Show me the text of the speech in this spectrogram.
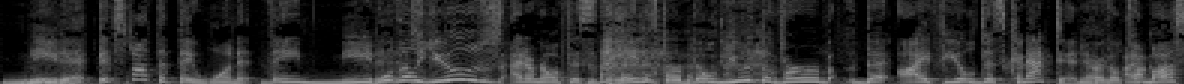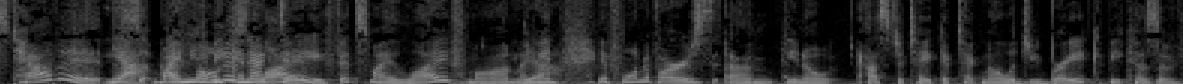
need, Need it. it. It's not that they want it; they need it. Well, they'll use, I don't know if this is the latest verb, they'll use the verb that I feel disconnected. Or they'll talk I about. must have it. This- Yeah, my I need to be connected. life. It's my life, mom. Yeah. I mean, if one of ours, um, you know, has to take a technology break because of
